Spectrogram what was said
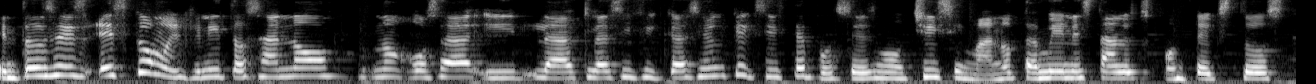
Entonces es como infinito, o sea, no, no, o sea, y la clasificación que existe pues es muchísima, ¿no? También están los contextos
